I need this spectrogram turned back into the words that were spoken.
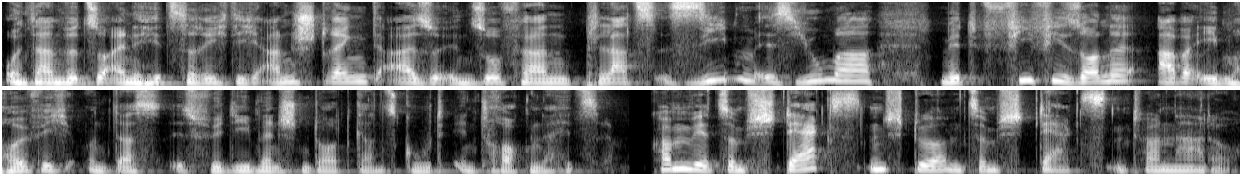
und dann wird so eine Hitze richtig anstrengend. Also insofern Platz 7 ist Yuma mit viel, viel Sonne, aber eben häufig und das ist für die Menschen dort ganz gut in trockener Hitze. Kommen wir zum stärksten Sturm, zum stärksten Tornado.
